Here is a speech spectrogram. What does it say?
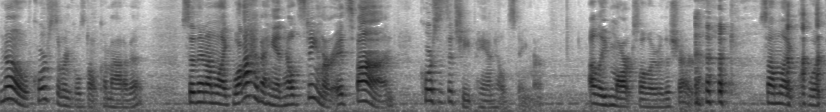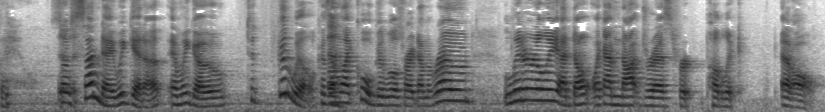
No, of course the wrinkles don't come out of it. So then I'm like, well, I have a handheld steamer. It's fine. Of course, it's a cheap handheld steamer. I leave marks all over the shirt. So I'm like, what the hell? So Sunday we get up and we go Goodwill because I'm Uh. like, cool, Goodwill's right down the road. Literally, I don't like. I'm not dressed for public at all.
